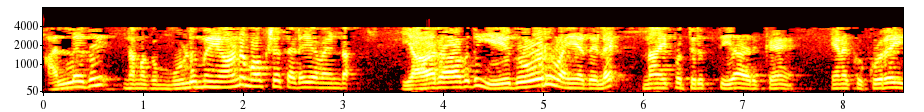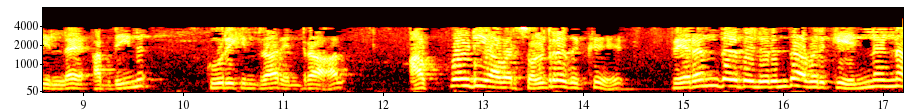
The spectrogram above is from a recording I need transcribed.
அல்லது நமக்கு முழுமையான மோட்சத்தை அடைய வேண்டாம். யாராவது ஏதோ ஒரு வயதுல நான் இப்ப திருப்தியா இருக்கேன் எனக்கு குறை இல்லை அப்படின்னு கூறுகின்றார் என்றால் அப்படி அவர் சொல்றதுக்கு பிறந்ததிலிருந்து அவருக்கு என்னென்ன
